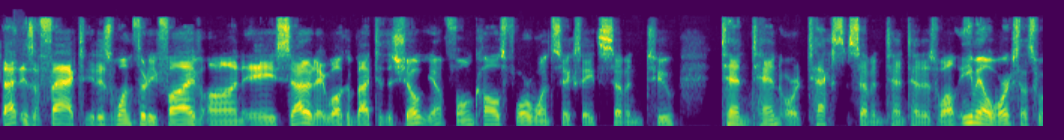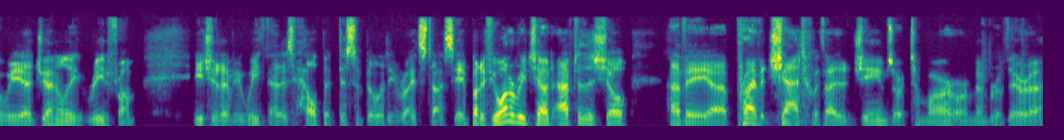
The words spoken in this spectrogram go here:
That is a fact. It is 135 on a Saturday. Welcome back to the show. Yeah, phone calls 416-872-1010 or text 71010 as well. Email works. That's what we uh, generally read from each and every week. That is help at disabilityrights.ca. But if you want to reach out after the show, have a uh, private chat with either James or Tamar or a member of their uh,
